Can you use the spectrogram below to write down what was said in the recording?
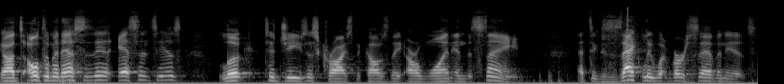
God's ultimate essence is, look to Jesus Christ because they are one and the same. That's exactly what verse 7 is.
